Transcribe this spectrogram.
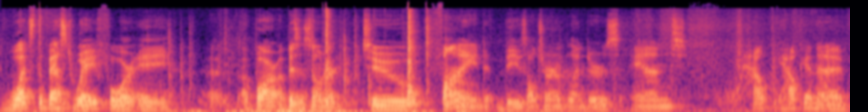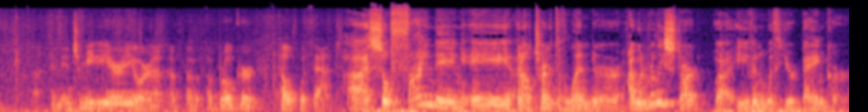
what's the best way for a a bar a business owner to find these alternative lenders and how, how can a, an intermediary or a, a, a broker help with that? Uh, so finding a an alternative lender, I would really start uh, even with your banker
